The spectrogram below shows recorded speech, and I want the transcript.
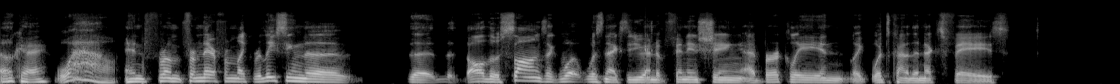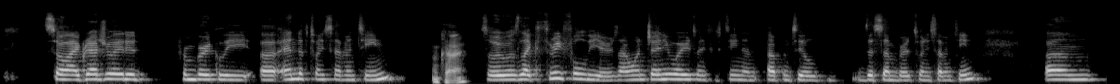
okay. Wow. And from from there from like releasing the the, the, all those songs like what was next? Did you end up finishing at berklee? And like what's kind of the next phase? So i graduated from berklee uh, end of 2017 okay. So it was like three full years. I went january 2015 and up until december 2017 um,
